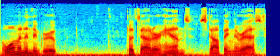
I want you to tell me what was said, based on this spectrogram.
A woman in the group puts out her hands, stopping the rest.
